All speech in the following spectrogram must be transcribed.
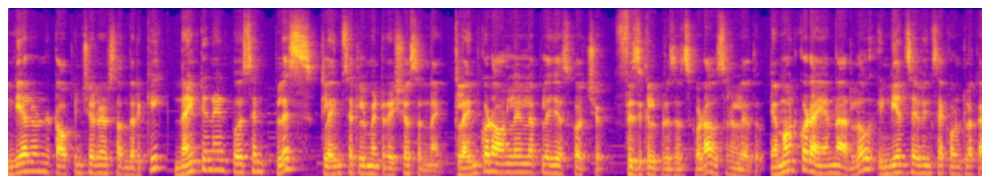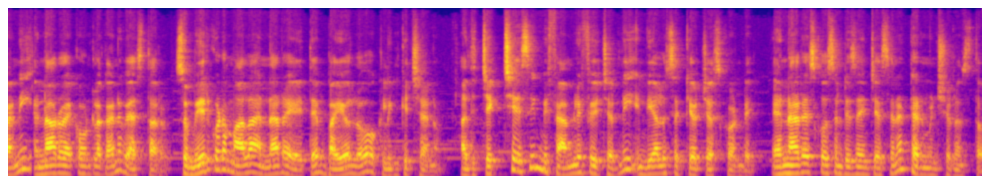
ఇండియాలో ఉన్న టాప్ ఇన్సూరర్స్ అందరికి ninety nine percent plus claim settlement ratios ఉన్నాయి. క్లెయిమ్ కూడా ఆన్లైన్లో అప్లై చేసుకోవచ్చు. ఫిజికల్ ప్రెసెన్స్ కూడా అవసరం లేదు. అమౌంట్ కూడా ఐఎన్ఆర్లో ఇండియన్ సేవింగ్స్ అకౌంట్లో కానీ ఎన్ఆర్ఓ అకౌంట్లో కానీ వేస్తారు. సో మీరు కూడా మాలా ఎన్ఆర్ఐ అయితే బయోలో ఒక లింక్ ఇచ్చాను. అది చెక్ చేసి మీ ఫ్యామిలీ ఫ్యూచర్ని ఇండియాలో సెక్యూర్ చేసుకోండి. ఎన్ఆర్ఎస్ కోసం డిజైన్ చేసిన టర్మ్ ఇన్సూరెన్స్తో.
